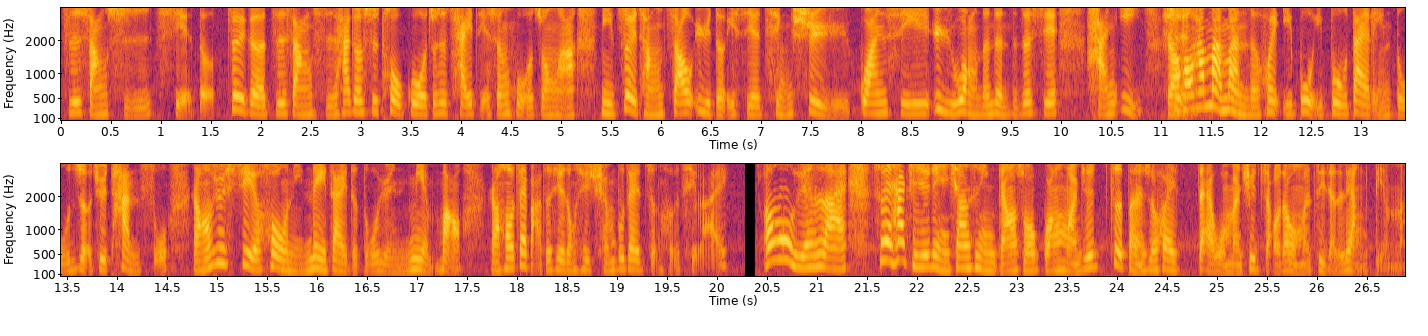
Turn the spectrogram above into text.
咨商师写的。这个咨商师，他就是透过就是拆解生活中啊，你最常遭遇的一些情绪、关系、欲望等等的这些含义，然后他慢慢的会一步一步带领读者去探索，然后去邂逅你内在的多元面貌，然后再把这些东西全部再整合起来。哦，原来，所以它其实有点像是你刚刚说光芒，就是这本书会带我们去找到我们自己的亮点嘛？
